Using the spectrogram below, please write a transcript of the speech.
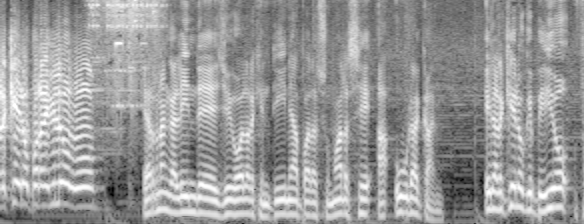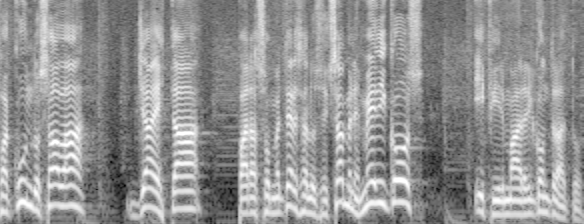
Arquero para el Globo. Hernán Galíndez llegó a la Argentina para sumarse a Huracán. El arquero que pidió Facundo Saba ya está para someterse a los exámenes médicos y firmar el contrato.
